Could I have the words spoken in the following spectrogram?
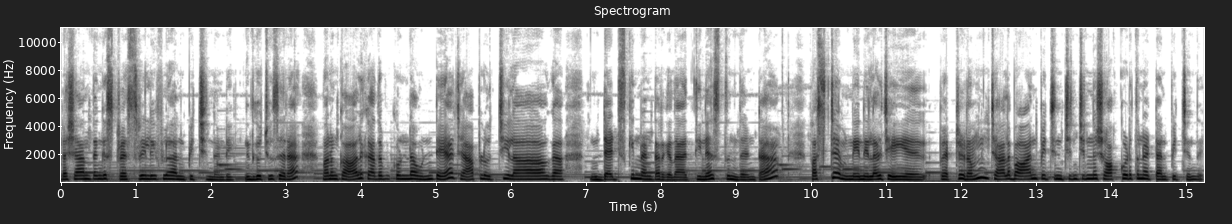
ప్రశాంతంగా స్ట్రెస్ రిలీఫ్లో అనిపించిందండి. ఇదిగో చూసారా మనం కాలు కదపకుండా ఉంటే ఆ చేపలు వచ్చి ఇలాగా డెడ్ స్కిన్ అంటారు కదా అది తినేస్తుందంట. ఫస్ట్ టైం నేను ఇలా చేయ పెట్టడం చాలా బాగా అనిపించింది చిన్న చిన్న షాక్ కొడుతున్నట్టు అనిపించింది.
